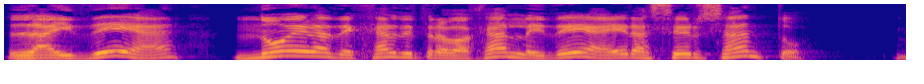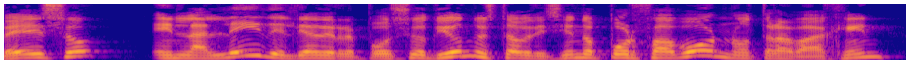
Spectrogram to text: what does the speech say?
La idea no era dejar de trabajar, la idea era ser santo. ¿Ve eso? En la ley del día de reposo, Dios no estaba diciendo, por favor, no trabajen.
